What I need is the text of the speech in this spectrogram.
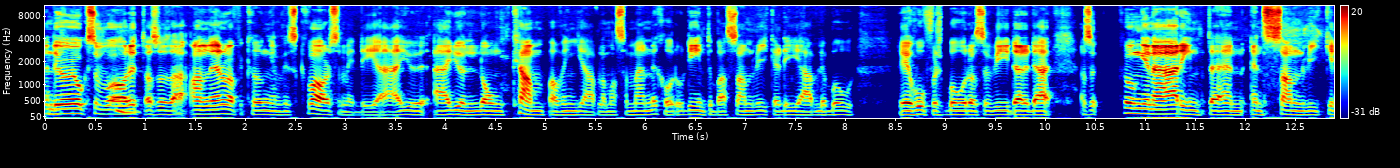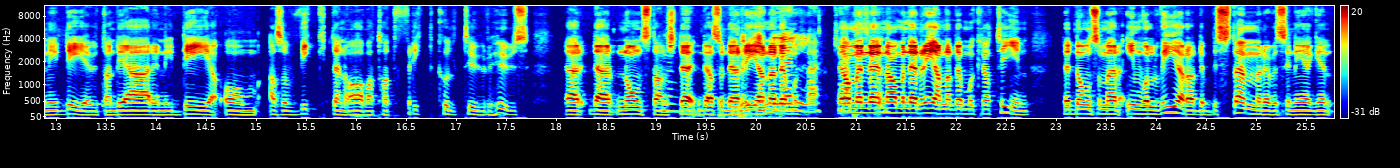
Men det har ju också varit, alltså så här, anledningen varför kungen finns kvar som idé är ju, är ju en lång kamp av en jävla massa människor. Och det är inte bara Sandvikare, det är Gävlebor, det är Hoforsbor och så vidare. Det här, alltså, kungen är inte en, en Sandviken-idé, utan det är en idé om alltså, vikten av att ha ett fritt kulturhus. Där, där någonstans, där, där, alltså den, Den rena demo- ja, men, den- ja, men den rena demokratin, där de som är involverade bestämmer över sin egen,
